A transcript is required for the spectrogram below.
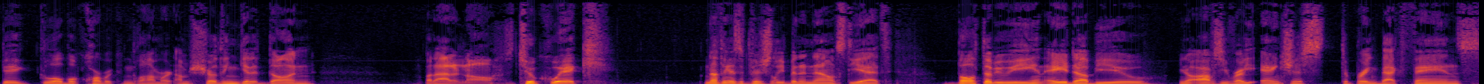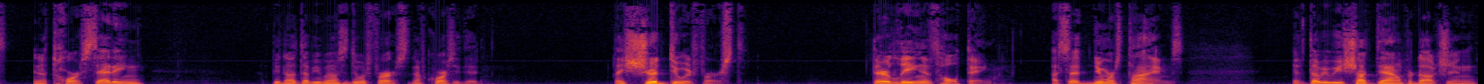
big global corporate conglomerate. I'm sure they can get it done, but I don't know. It's too quick. Nothing has officially been announced yet. Both WWE and AEW, you know, obviously very anxious to bring back fans in a tour setting. But you know, WWE wants to do it first, and of course he did. They should do it first. They're leading this whole thing. I said numerous times. If WWE shut down production,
